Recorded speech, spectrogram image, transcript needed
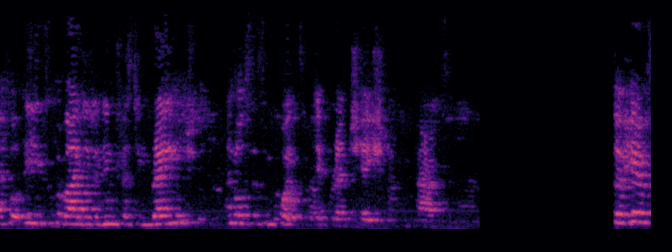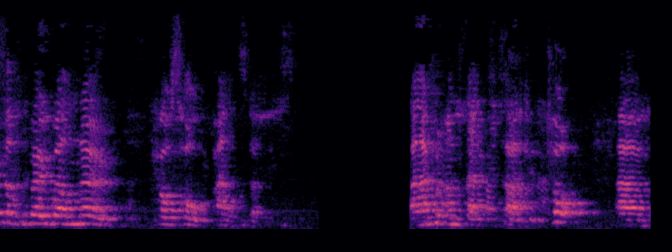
I thought these provided an interesting range and also some points of differentiation and comparison. So here are some of the very well-known household panel studies. And I put Understanding Society at the top, um,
